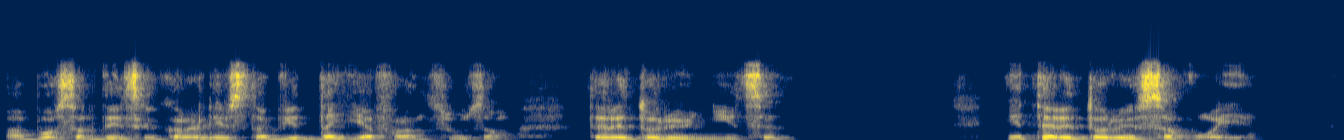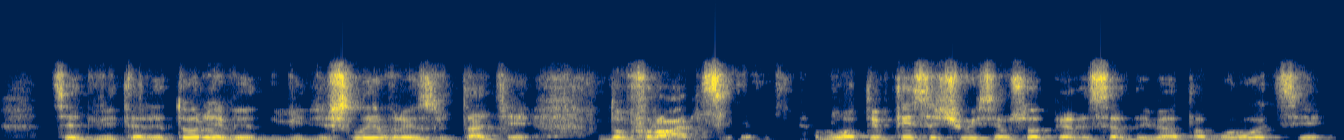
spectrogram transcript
або Сардинське королівство віддає французам територію Ніци і територію Савої. Ці дві території відійшли в результаті до Франції. От. І в 1859 році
